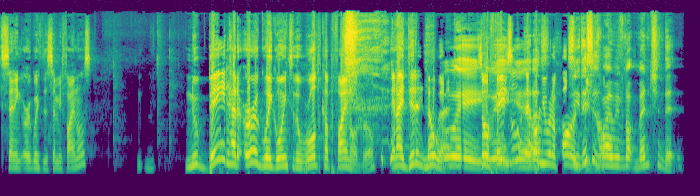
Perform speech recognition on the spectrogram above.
sending Uruguay to the semifinals. Nubaid had Uruguay going to the World Cup final, bro, and I didn't know that. Wait, so wait, Faysal, yeah, I owe you an apology. See, this is bro. why we've not mentioned it.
